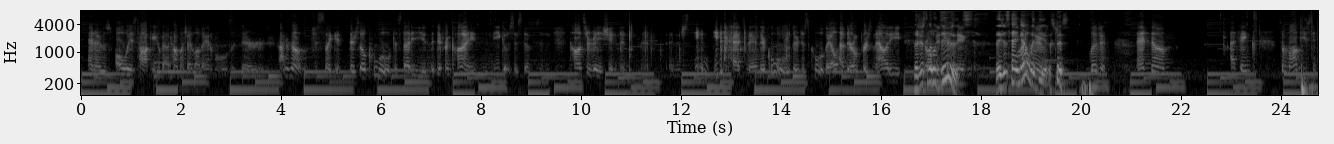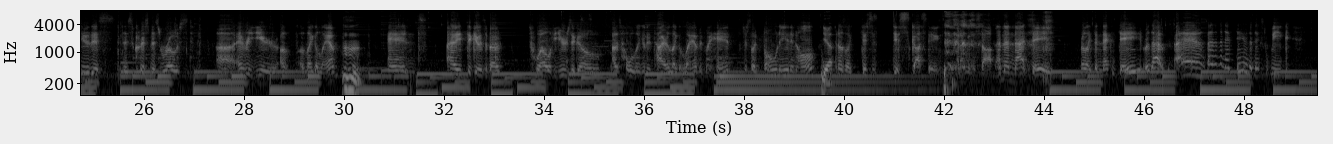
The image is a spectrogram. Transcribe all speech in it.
and I was always talking about how much I love animals, and they're I don't know, just like it's, they're so cool to study, and the different kinds, and ecosystems, and conservation, and, and, even even pets, man, they're cool. They're just cool. They all have their own personality. They're just They're little dudes. They just hang out with you. just living. And um, I think so. Mom used to do this this Christmas roast uh, every year of, of like a lamb, mm-hmm. and I think it was about 12 years ago. I was holding an entire like a lamb in my hand, just like bone in and all, Yeah. and I was like, "This is disgusting," and I'm gonna stop. And then that day, or like the next day, or that uh, it either the next day or the next week,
